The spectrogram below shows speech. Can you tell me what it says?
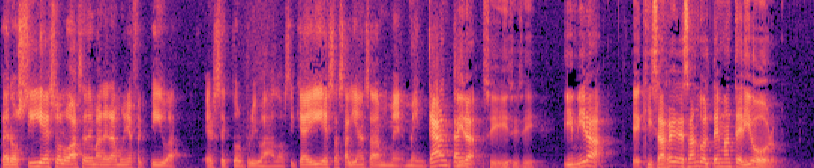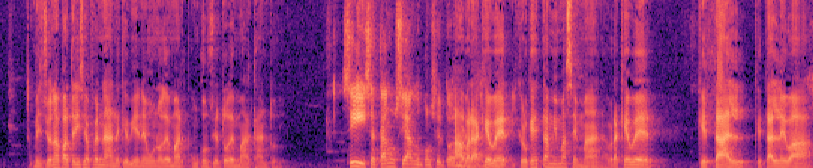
pero sí eso lo hace de manera muy efectiva el sector privado. Así que ahí esas alianzas me, me encantan. Mira, sí, sí, sí. Y mira, eh, quizás regresando al tema anterior, menciona Patricia Fernández que viene uno de Mark- un concierto de Mark Anthony. sí, se está anunciando un concierto de Habrá Marc que Anthony. ver, y creo que esta misma semana, habrá que ver qué tal, qué tal le va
